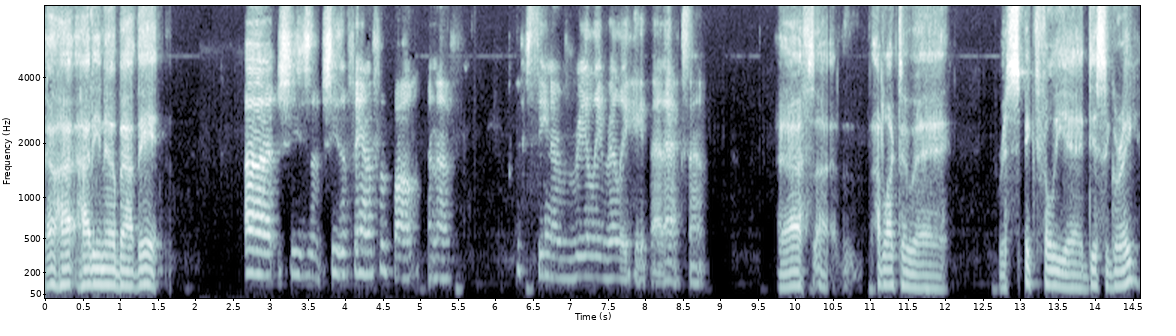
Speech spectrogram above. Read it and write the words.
Oh, how, how do you know about that? Uh, she's a, she's a fan of football, and I've, I've seen her really, really hate that accent. Yes, uh, I'd like to uh, respectfully uh, disagree.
